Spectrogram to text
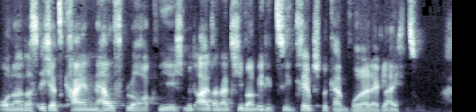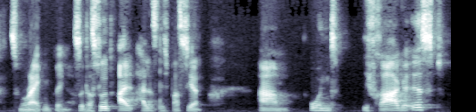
oder dass ich jetzt keinen Health-Blog, wie ich mit alternativer Medizin Krebs bekämpfe oder dergleichen zum, zum Ranking bringe. Also das wird alles nicht passieren. Ähm, und die Frage ist,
